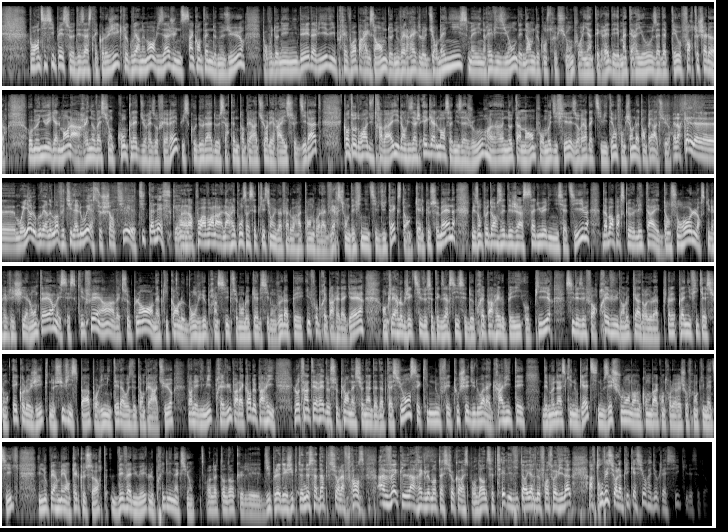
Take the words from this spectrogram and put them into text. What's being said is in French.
Pour anticiper ce désastre écologique, le gouvernement envisage une cinquantaine de mesures. Pour vous donner une idée, David, il prévoit par exemple de nouvelles règles d'urbanisme et une révision des normes de construction pour y intégrer des matériaux adaptés aux fortes chaleurs. Au menu également la rénovation complète du réseau ferré, puisqu'au-delà de certaines températures, les rails se dilatent. Quant au droit du travail, il envisage également sa mise à jour, euh, notamment pour modifier les horaires d'activité en fonction de la température. Alors quels euh, moyens le gouvernement veut-il allouer à ce chantier titanesque? Alors pour avoir la, la réponse à cette question, il va falloir attendre la version définitive du texte dans quelques semaines, mais on peut d'ores et déjà saluer l'initiative. D'abord parce que l'État est dans son rôle lorsqu'il réfléchit à long terme, et c'est ce qu'il fait hein, avec ce plan, en appliquant le bon vieux principe selon lequel si l'on veut la paix, il faut préparer la guerre. En clair, l'objectif de cet exercice est de préparer le pays au pire si les efforts prévus dans le cadre de la planification écologique ne suffisent pas pour limiter la hausse des températures dans les limites prévues par l'accord de Paris. L'autre intérêt de ce plan national d'adaptation, c'est qu'il nous fait toucher du doigt la gravité des menaces qui nous guettent si nous échouons dans le combat contre le réchauffement climatique. Il nous permet en quelque sorte d'évaluer le prix de l'inaction. En attendant que les dix plaies d'Égypte ne s'adaptent sur la France avec la réglementation correspondante, c'était l'éditorial de François Vidal à retrouver sur l'application Radio Classique. Il est 7 heures.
